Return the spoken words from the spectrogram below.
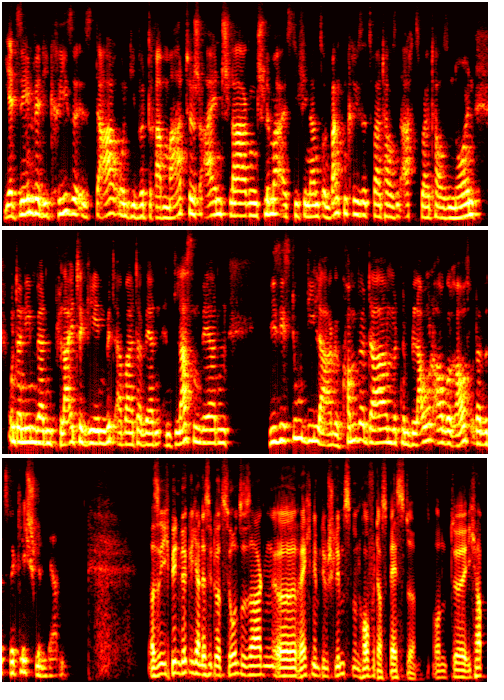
Jetzt sehen wir, die Krise ist da und die wird dramatisch einschlagen, schlimmer als die Finanz- und Bankenkrise 2008, 2009. Unternehmen werden pleite gehen, Mitarbeiter werden entlassen werden. Wie siehst du die Lage? Kommen wir da mit einem blauen Auge raus oder wird es wirklich schlimm werden? Also ich bin wirklich an der Situation zu sagen, äh, rechne mit dem Schlimmsten und hoffe das Beste. Und äh, ich habe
